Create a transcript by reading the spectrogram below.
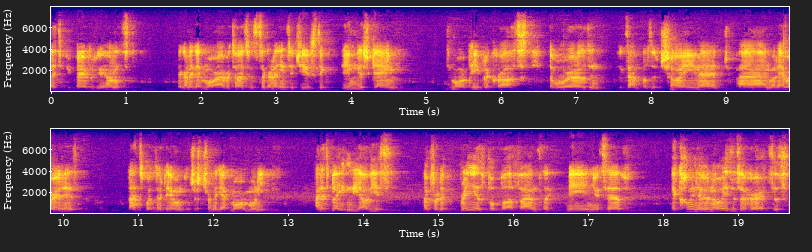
Let's be perfectly honest. They're going to get more advertisements. They're going to introduce the, the English game to more people across the world and examples of China, Japan, whatever it is. That's what they're doing. They're just trying to get more money. And it's blatantly obvious. And for the real football fans like me and yourself, it kind of annoys us, it hurts us.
